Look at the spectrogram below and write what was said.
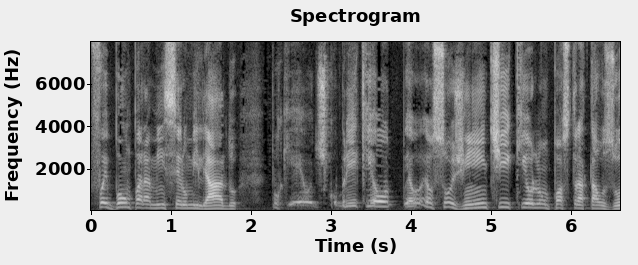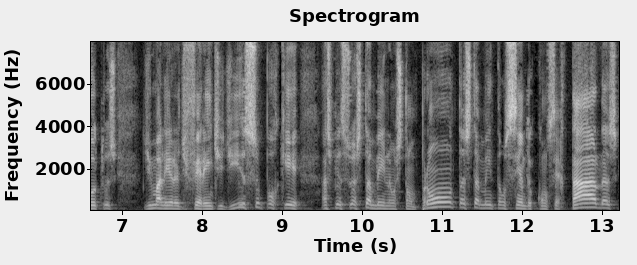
Foi bom para mim ser humilhado, porque eu descobri que eu, eu, eu sou gente, que eu não posso tratar os outros de maneira diferente disso, porque as pessoas também não estão prontas, também estão sendo consertadas,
